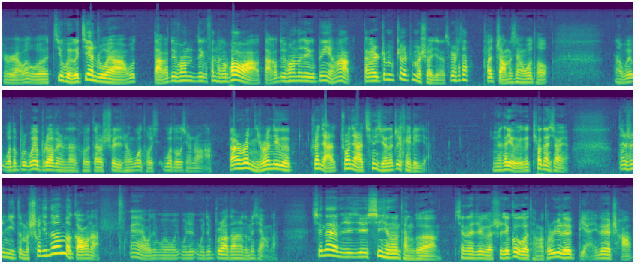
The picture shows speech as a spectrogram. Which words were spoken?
是不是？我我击毁个建筑呀，我打个对方的这个反坦克炮啊，打个对方的这个兵营啊，大概是这么这这么设计的。所以说它它长得像窝头，啊，我我都不我也不知道为什么它会它设计成窝头窝头形状啊。当然说你说那个装甲装甲倾斜的，这可以理解。因为它有一个跳弹效应，但是你怎么设计那么高呢？哎，我就我我我就我就不知道当时怎么想的。现在的这些新型的坦克，现在这个世界各国坦克都是越来越扁，越来越长，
